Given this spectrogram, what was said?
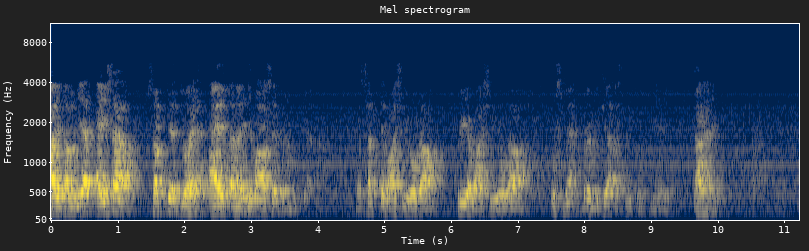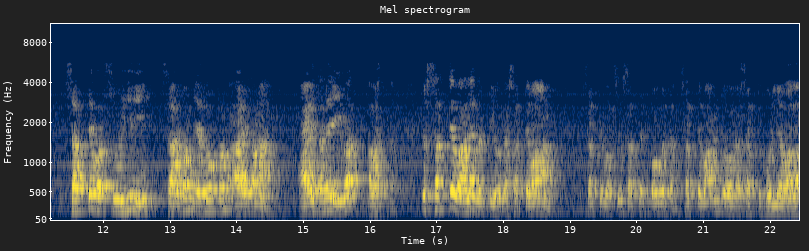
आयतन, या ऐसा सत्य जो है, आयतन है, निवास है, ब्रह्मविद्या का। सत्यवासी होगा, प्रियवासी होगा, उसमें ब्रह्मविद्या अस्तित्व होती है, घर है। सत्य वत्सु ही सर्वम यथोक्तम आयतना, आयतने इव अवस्था। जो सत्य वाले व्यक्ति होगा, सत्यवान। सत्य वस्तु सत्य बहुवचन सत्यवान जो होगा, सत्य बोलने वाला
